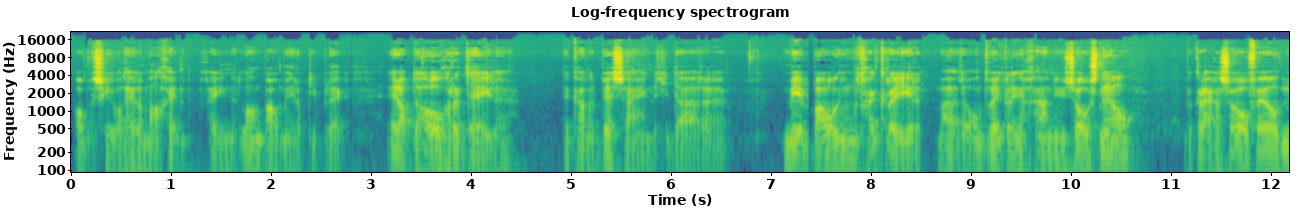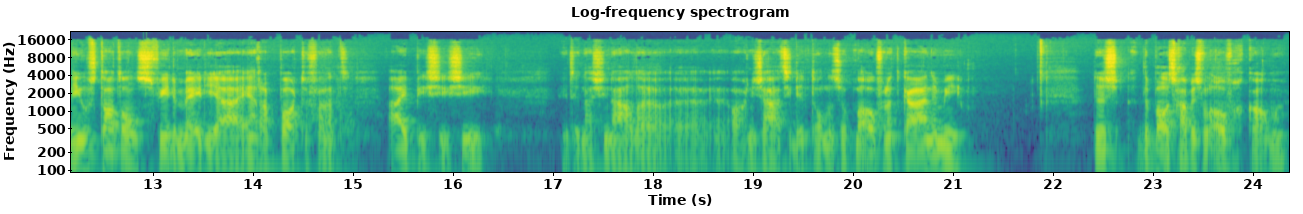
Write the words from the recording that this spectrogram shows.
Of misschien wel helemaal geen, geen landbouw meer op die plek. En op de hogere delen, dan kan het best zijn dat je daar... Uh, meer bouwing moet gaan creëren. Maar de ontwikkelingen gaan nu zo snel. We krijgen zoveel nieuws tot ons via de media en rapporten van het IPCC, internationale uh, organisatie die het onderzoekt, maar ook van het KNMI. Dus de boodschap is wel overgekomen.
